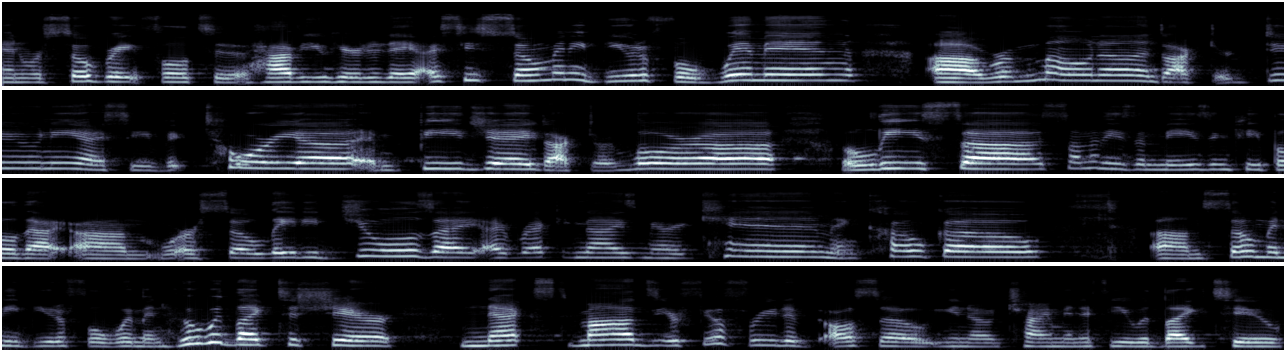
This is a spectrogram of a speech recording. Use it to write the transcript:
and we're so grateful to have you here today. I see so many beautiful women uh, Ramona and Dr. Dooney. I see Victoria and BJ, Dr. Laura, Lisa, some of these amazing people that um, were so Lady Jules. I, I recognize Mary Kim and Coco. Um, so many beautiful women. Who would like to share next mods you're feel free to also you know chime in if you would like to.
